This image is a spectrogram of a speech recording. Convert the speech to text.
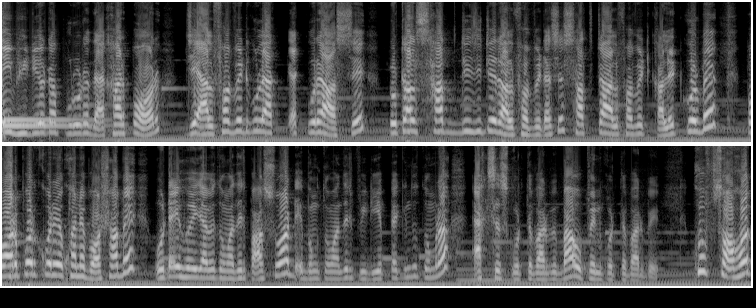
এই ভিডিওটা পুরোটা দেখার পর যে অ্যালফাবেটগুলো এক এক করে আসছে টোটাল সাত ডিজিটের অ্যালফাবেট আছে, সাতটা অ্যালফাবেট কালেক্ট করবে, পরপর করে ওখানে বসাবে, ওটাই হয়ে যাবে তোমাদের পাসওয়ার্ড এবং তোমাদের পিডিএফটা কিন্তু তোমরা অ্যাক্সেস করতে পারবে বা ওপেন করতে পারবে। খুব সহজ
